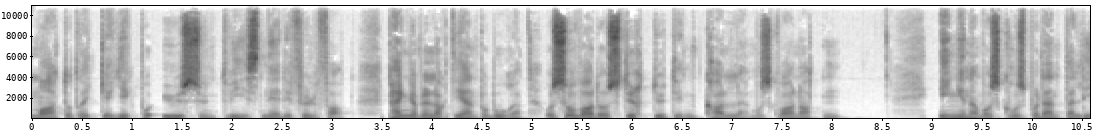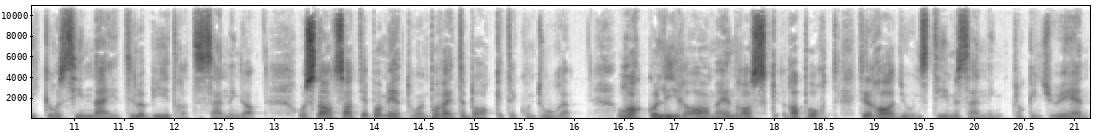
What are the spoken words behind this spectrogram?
Mat og drikke gikk på usunt vis ned i full fart. Penger ble lagt igjen på bordet, og så var det å styrte ut i den kalde Moskva-natten. Ingen av oss korrespondenter liker å si nei til å bidra til sendinger, og snart satt jeg på metroen på vei tilbake til kontoret og rakk å lire av meg en rask rapport til radioens timesending klokken 21.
